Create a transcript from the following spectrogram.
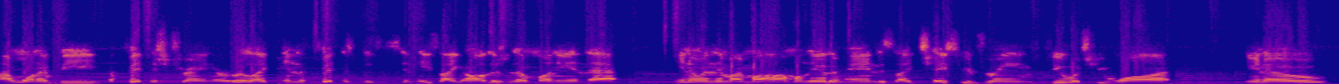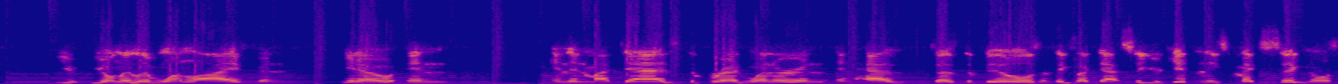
I want to be a fitness trainer or like in the fitness business. And he's like, oh, there's no money in that. You know, and then my mom, on the other hand, is like, chase your dreams, do what you want, you know, you, you only live one life and you know and and then my dad's the breadwinner and, and has does the bills and things like that. So you're getting these mixed signals.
